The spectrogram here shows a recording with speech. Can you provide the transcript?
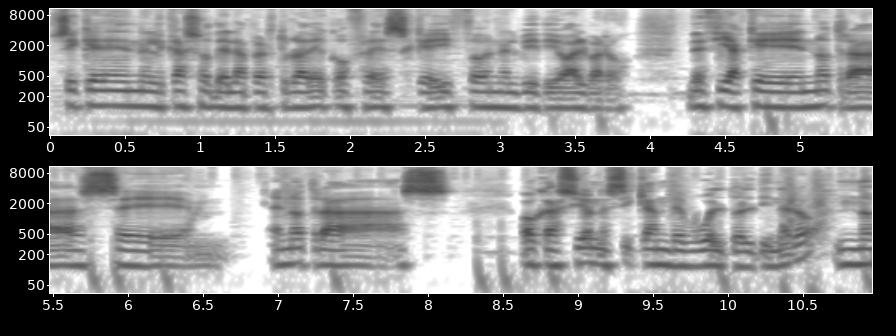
Sí que en el caso de la apertura de cofres que hizo en el vídeo Álvaro, decía que en otras, eh, en otras ocasiones sí que han devuelto el dinero. No,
